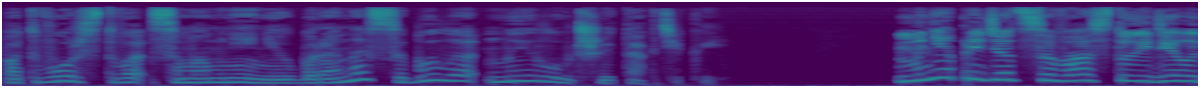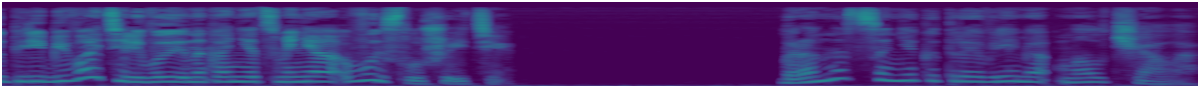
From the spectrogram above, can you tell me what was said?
Потворство самомнению баронессы было наилучшей тактикой. «Мне придется вас то и дело перебивать, или вы, наконец, меня выслушаете?» Баронесса некоторое время молчала,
